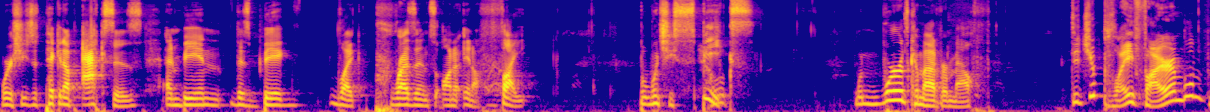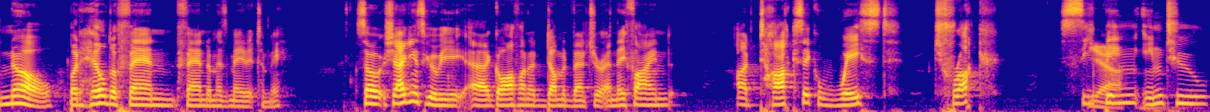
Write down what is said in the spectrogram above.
where she's just picking up axes and being this big like presence on a, in a fight. But when she speaks, when words come out of her mouth, Did you play Fire Emblem? no, but Hilda fan fandom has made it to me. So Shaggy and Scooby uh, go off on a dumb adventure, and they find a toxic waste truck seeping into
